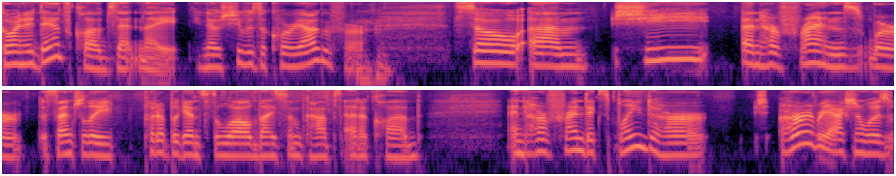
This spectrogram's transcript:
going to dance clubs at night. You know, she was a choreographer. So um, she and her friends were essentially put up against the wall by some cops at a club. And her friend explained to her, her reaction was,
